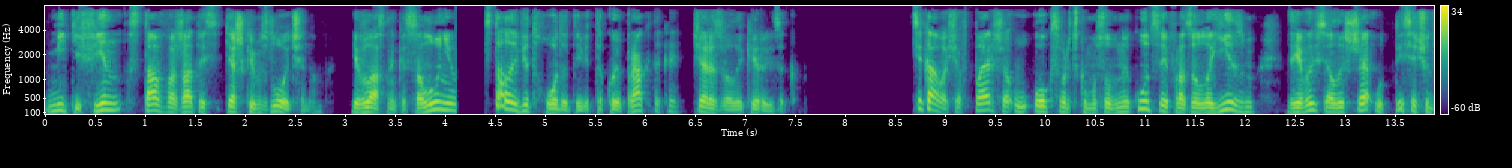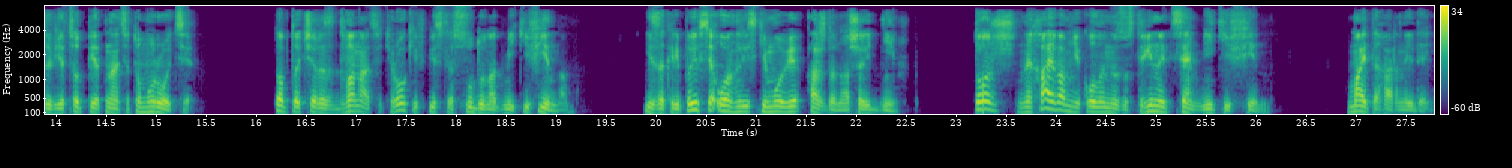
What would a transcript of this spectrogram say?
Мікі Фін став вважатись тяжким злочином, і власники салунів стали відходити від такої практики через великий ризик. Цікаво, що вперше у Оксфордському словнику цей фразеологізм з'явився лише у 1915 році, тобто через 12 років після суду над Мікі Фінном, і закріпився у англійській мові аж до наших днів. Тож, нехай вам ніколи не зустрінеться Мікі Фін. Майте гарний день!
